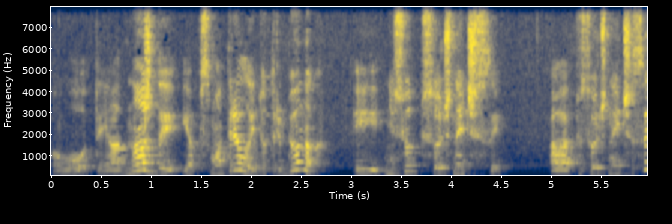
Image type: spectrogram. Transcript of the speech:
Вот. И однажды я посмотрела, идет ребенок и несет песочные часы. А песочные часы,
